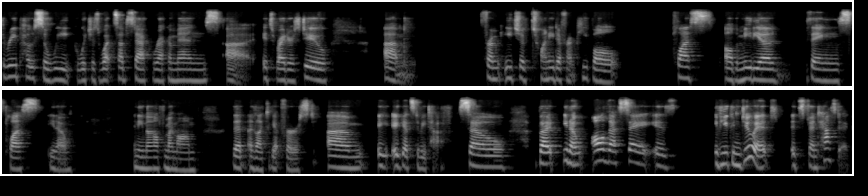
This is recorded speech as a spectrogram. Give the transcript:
three posts a week which is what substack recommends uh, its writers do um, from each of 20 different people plus all the media things plus you know an email from my mom that i'd like to get first um, it, it gets to be tough so but you know, all of that to say is if you can do it, it's fantastic.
